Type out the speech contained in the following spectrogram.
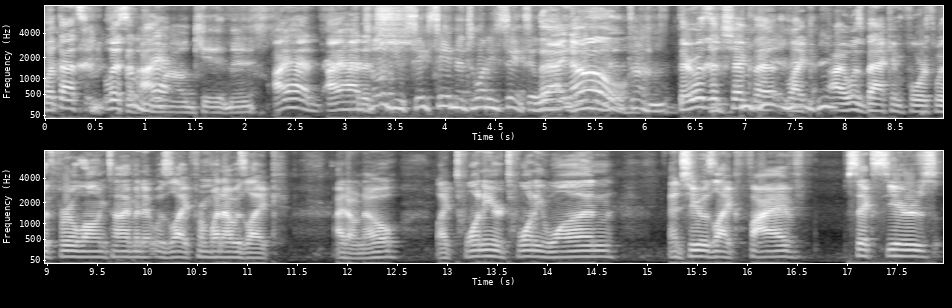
But that's listen. I'm a I wild kid, man. I had I had I told you, sixteen to twenty-six. It was, I know. There was a chick that like I was back and forth with for a long time, and it was like from when I was like, I don't know, like twenty or twenty one, and she was like five, six years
